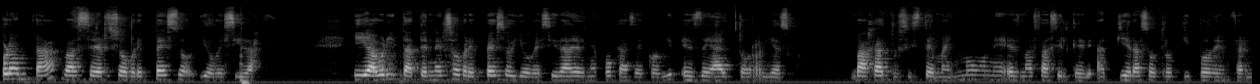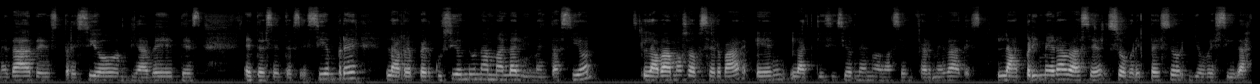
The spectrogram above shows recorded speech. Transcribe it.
pronta va a ser sobrepeso y obesidad. Y ahorita tener sobrepeso y obesidad en épocas de COVID es de alto riesgo. Baja tu sistema inmune, es más fácil que adquieras otro tipo de enfermedades, presión, diabetes, etc, etc. Siempre la repercusión de una mala alimentación la vamos a observar en la adquisición de nuevas enfermedades. La primera va a ser sobrepeso y obesidad.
